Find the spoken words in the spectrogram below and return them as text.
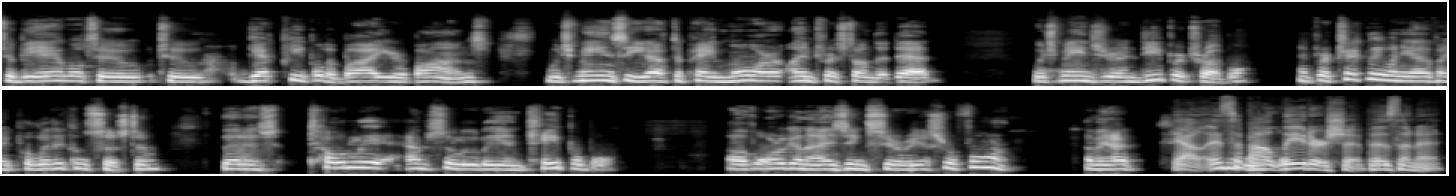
to be able to to get people to buy your bonds, which means that you have to pay more interest on the debt, which means you're in deeper trouble, and particularly when you have a political system that is totally, absolutely incapable of organizing serious reform. I mean, I, yeah, it's about leadership, isn't it?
